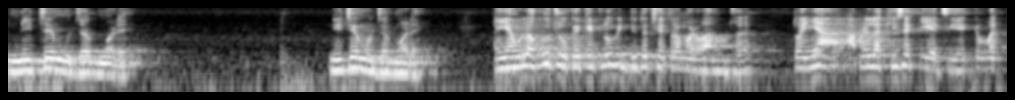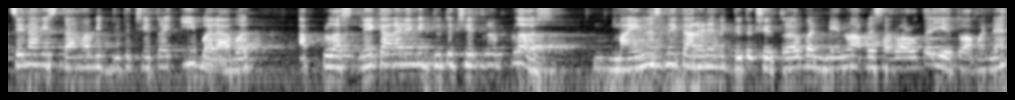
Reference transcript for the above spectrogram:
નીચે મુજબ મળે. નીચે મુજબ મળે. અહીંયા હું લખું છું કે કેટલું વિદ્યુત ક્ષેત્ર મળવાનું છે? તો અહીંયા આપણે લખી શકીએ છીએ કે વચ્ચેના વિસ્તારમાં વિદ્યુત ક્ષેત્ર ઈ બરાબર આ પ્લસને કારણે વિદ્યુત ક્ષેત્ર પ્લસ માઇનસને કારણે વિદ્યુત ક્ષેત્ર બંનેનો આપણે સરવાળો કરીએ તો આપણને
